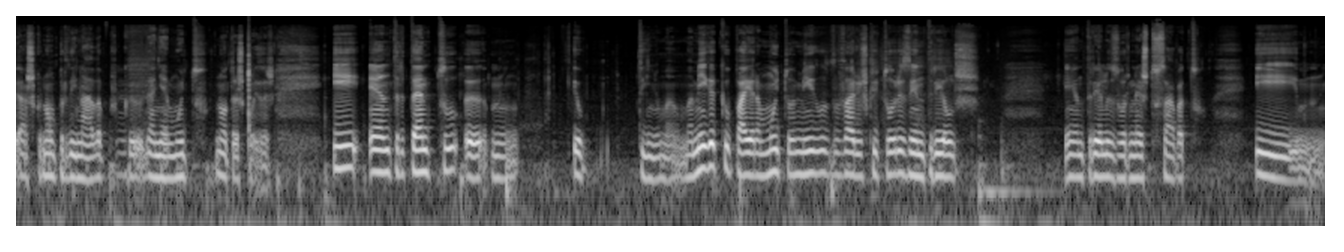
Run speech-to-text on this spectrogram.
acho que não perdi nada porque hum. ganhei muito noutras coisas. E entretanto, uh, eu tinha uma, uma, amiga que o pai era muito amigo de vários escritores, entre eles entre eles o Ernesto Sábato. E hum,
